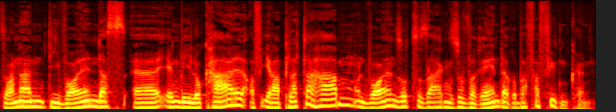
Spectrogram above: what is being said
sondern die wollen das äh, irgendwie lokal auf ihrer Platte haben und wollen sozusagen souverän darüber verfügen können.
